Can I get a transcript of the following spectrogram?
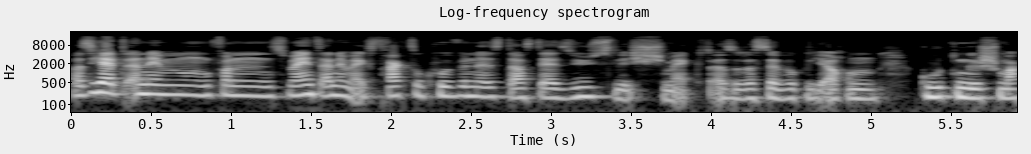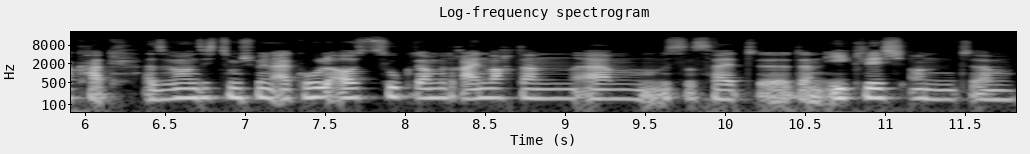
Was ich halt an dem von Smains an dem Extrakt so cool finde, ist, dass der süßlich schmeckt. Also dass der wirklich auch einen guten Geschmack hat. Also wenn man sich zum Beispiel einen Alkoholauszug damit reinmacht, dann ähm, ist das halt äh, dann eklig und ähm,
